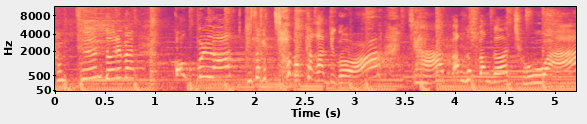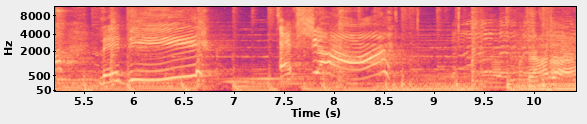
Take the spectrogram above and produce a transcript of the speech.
아무튼 노래만 꼭 불러. 구석에 처박혀가지고. 어? 자 뻥긋뻥긋 좋아. 레디 액션! 그냥 하자.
